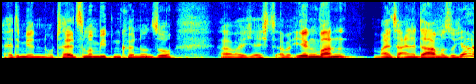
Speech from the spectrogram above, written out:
hätte mir ein Hotelzimmer mieten können und so. War ich echt. Aber irgendwann meinte eine Dame so, ja,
